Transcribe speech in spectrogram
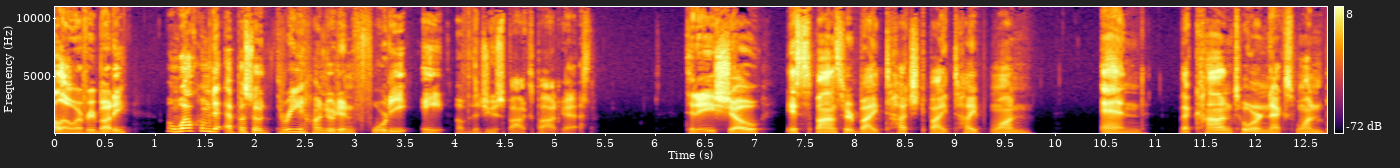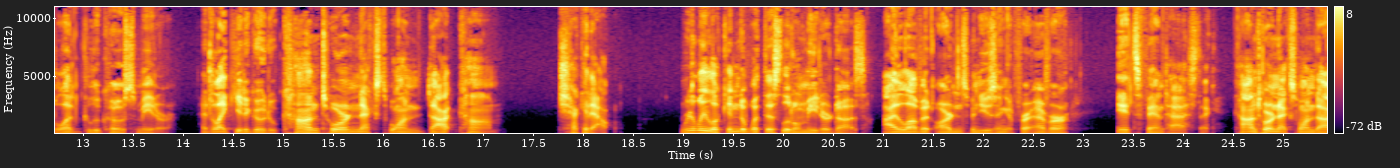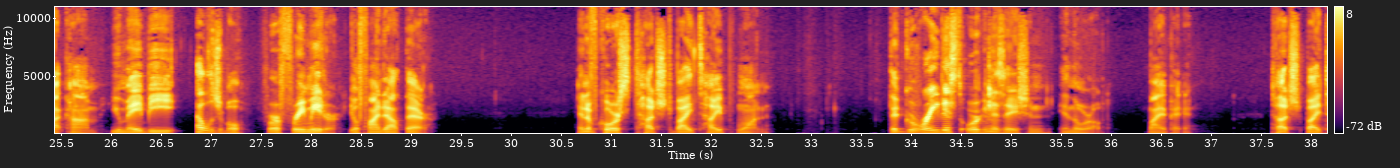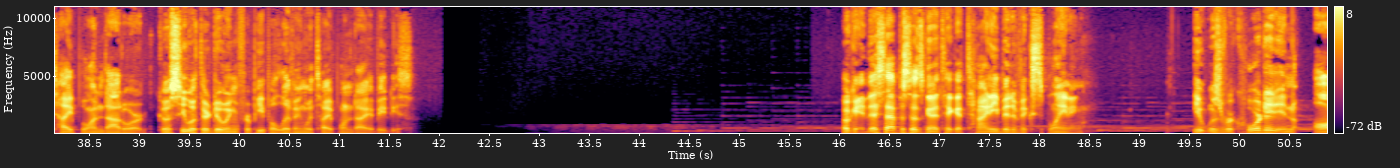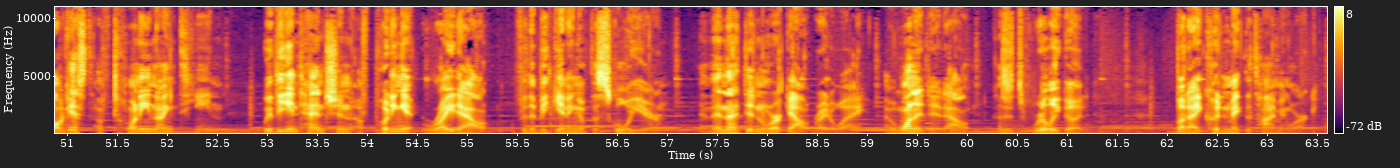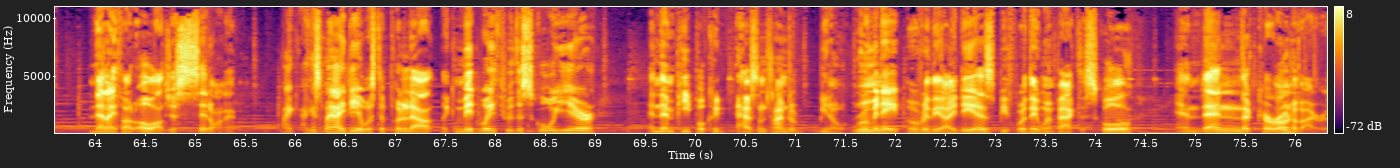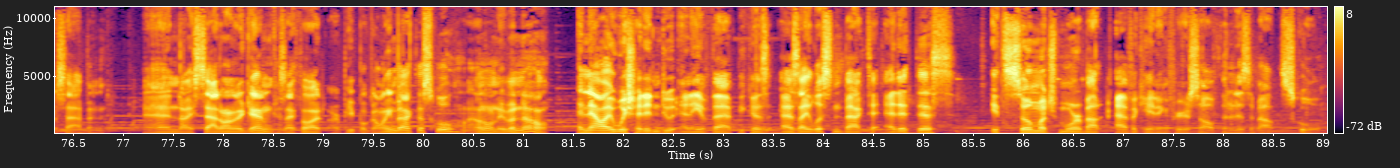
Hello, everybody, and welcome to episode 348 of the Juicebox Podcast. Today's show is sponsored by Touched by Type 1 and the Contour Next One blood glucose meter. I'd like you to go to contournext1.com. Check it out. Really look into what this little meter does. I love it. Arden's been using it forever. It's fantastic. Contournext1.com. You may be eligible for a free meter. You'll find out there. And of course, Touched by Type 1. The greatest organization in the world, my opinion. Touched by Touchedbytype1.org. Go see what they're doing for people living with type 1 diabetes. Okay, this episode's going to take a tiny bit of explaining. It was recorded in August of 2019 with the intention of putting it right out for the beginning of the school year. And then that didn't work out right away. I wanted it out because it's really good, but I couldn't make the timing work. And then I thought, oh, I'll just sit on it. I, I guess my idea was to put it out like midway through the school year, and then people could have some time to, you know, ruminate over the ideas before they went back to school. And then the coronavirus happened. And I sat on it again because I thought, are people going back to school? I don't even know. And now I wish I didn't do any of that because as I listened back to edit this, it's so much more about advocating for yourself than it is about school.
